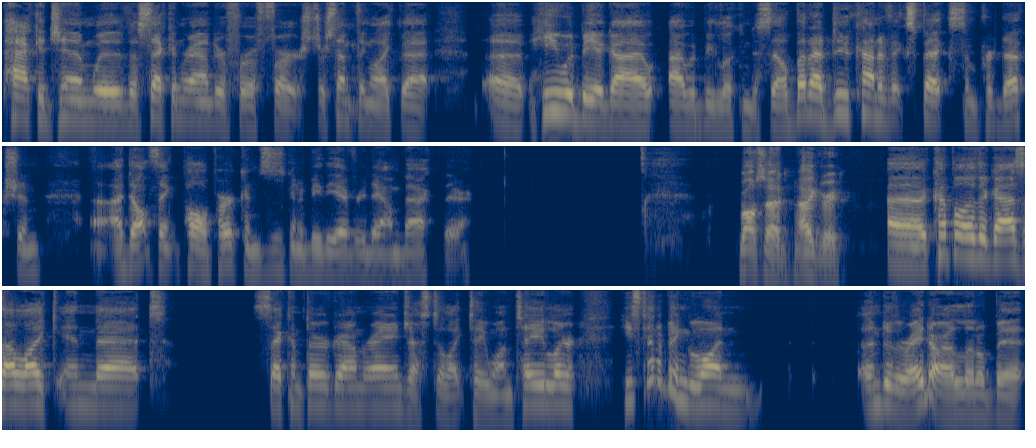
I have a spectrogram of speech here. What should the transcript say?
package him with a second rounder for a first or something like that. Uh, he would be a guy I would be looking to sell, but I do kind of expect some production. Uh, I don't think Paul Perkins is going to be the every down back there. Well said. I agree. Uh, a couple other guys I like in that second, third round range. I still like Taywan Taylor. He's kind of been going under the radar a little bit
